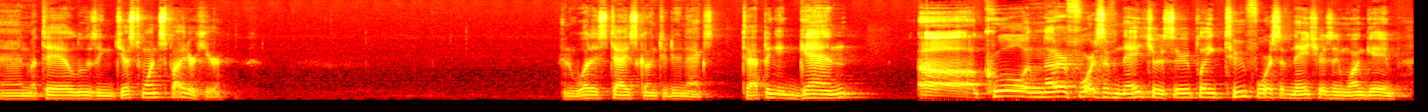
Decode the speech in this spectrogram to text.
and Matteo losing just one spider here. And what is Thijs going to do next? Tapping again. Oh, cool. Another Force of Nature. So you're playing two Force of Natures in one game.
